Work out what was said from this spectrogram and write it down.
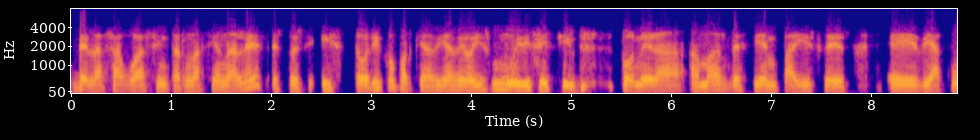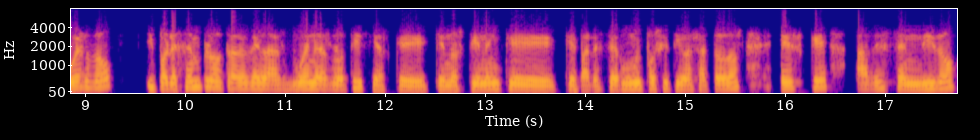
de las aguas internacionales. Esto es histórico porque a día de hoy es muy difícil poner a, más de 100 países eh, de acuerdo. Y, por ejemplo, otra de las buenas noticias que, nos tienen que, parecer muy positivas a todos es que ha descendido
